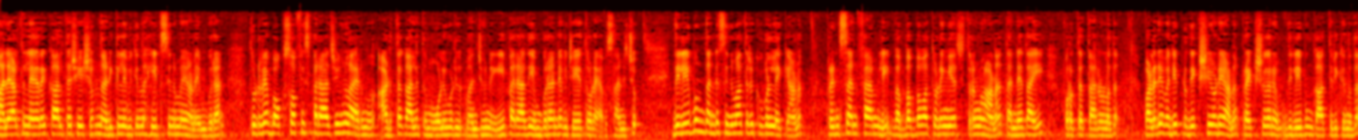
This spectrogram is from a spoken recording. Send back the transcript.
മലയാളത്തിൽ ഏറെ കാലത്തെ ശേഷം നടിക്ക് ലഭിക്കുന്ന ഹിറ്റ് സിനിമയാണ് എമ്പുരാൻ. തുടരെ ബോക്സ് ഓഫീസ് പരാജയങ്ങളായിരുന്നു അടുത്ത കാലത്ത് മോളിവുഡിൽ മഞ്ജുവിന് ഈ പരാതി എമ്പുരാന്റെ വിജയത്തോടെ അവസാനിച്ചു. ദിലീപും തന്റെ സിനിമാ തിരക്കുകളിലേക്കാണ് പ്രിൻസ് ആൻഡ് ഫാമിലി ബബ്ബവ തുടങ്ങിയ ചിത്രങ്ങളാണ് തന്റേതായി പുറത്തെത്താനുള്ളത്. വളരെ വലിയ പ്രതീക്ഷയോടെയാണ് പ്രേക്ഷകരും ദിലീപും കാത്തിരിക്കുന്നത്.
